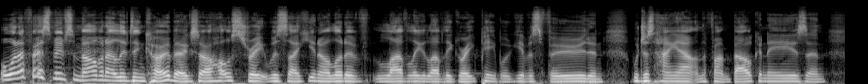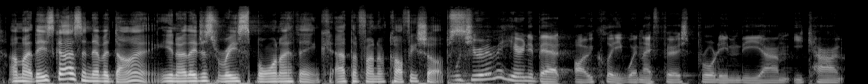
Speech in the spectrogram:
well, when I first moved to Melbourne, I lived in Coburg, so our whole street was like you know a lot of lovely, lovely Greek people would give us food, and we'd just hang out on the front balconies. And I'm like, these guys are never dying. You know, they just respawn. I think at the front of coffee shops. Would you remember hearing about Oakleigh when they first brought in the um, you can't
